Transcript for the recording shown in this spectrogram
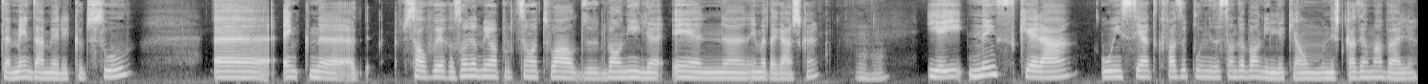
também da América do Sul, uh, em que, na, salvo erro, a zona de maior produção atual de, de baunilha é na, em Madagascar. Uhum. E aí nem sequer há o inseto que faz a polinização da baunilha, que é um, neste caso é uma abelha.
